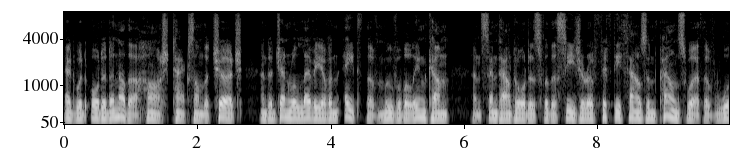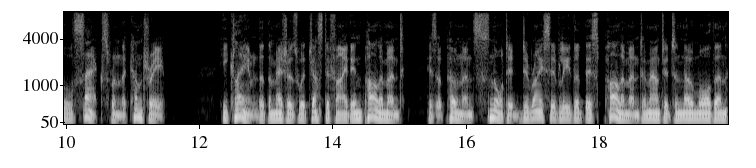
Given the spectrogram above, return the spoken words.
Edward ordered another harsh tax on the church and a general levy of an eighth of movable income, and sent out orders for the seizure of fifty thousand pounds worth of wool sacks from the country. He claimed that the measures were justified in Parliament. His opponents snorted derisively that this Parliament amounted to no more than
